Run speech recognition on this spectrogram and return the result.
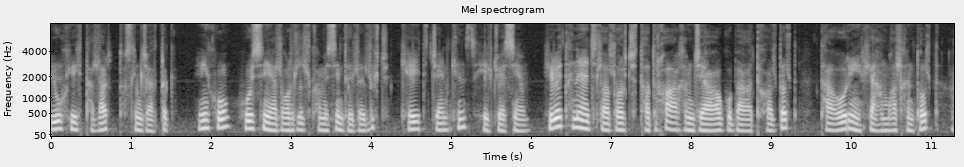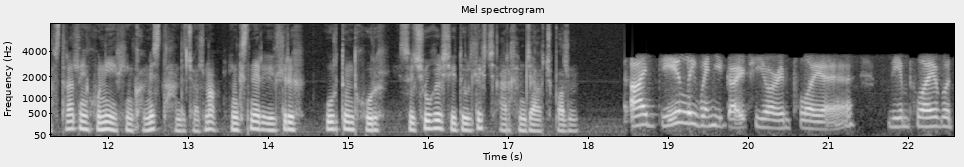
юу хийх талаар тусламж авдаг. Ийхүү хүйсийн ялгуурлал комиссийн төлөөлөгч Кейт Jenkins хэлж байсан юм. Хэрвээ таны ажил олгогч тодорхой арга хэмжээ аваагүй байгаа тохиолдолд та өөрийн эрхээ хамгаалахын тулд Австралийн хүний эрхийн комиссд хандаж болно. Ингэснээр эвлэрэх, үр дүнд хүрэх, эсвэл шүүгээр шийдвэрлэгч арга хэмжээ авч болно. Ideally when you go to your employer the employer will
